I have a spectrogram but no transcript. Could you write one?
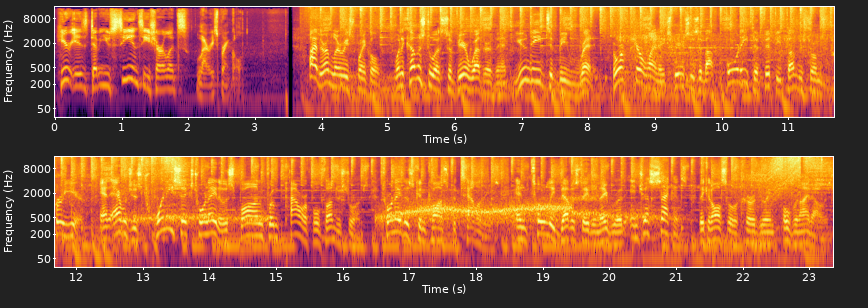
Here is WCNC Charlotte's Larry Sprinkle. Hi there, I'm Larry Sprinkle. When it comes to a severe weather event, you need to be ready. North Carolina experiences about 40 to 50 thunderstorms per year and averages 26 tornadoes spawn from powerful thunderstorms. Tornadoes can cause fatalities and totally devastate a neighborhood in just seconds. They can also occur during overnight hours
